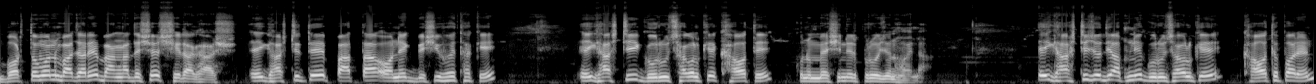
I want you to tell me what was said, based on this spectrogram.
বর্তমান বাজারে বাংলাদেশের সেরা ঘাস। এই ঘাসটিতে পাতা অনেক বেশি হয়ে থাকে। এই ঘাসটি গরু ছাগলকে খাওয়াতে কোনো মেশিনের প্রয়োজন হয় না। এই ঘাসটি যদি আপনি গরু ছাগলকে খাওয়াতে পারেন,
